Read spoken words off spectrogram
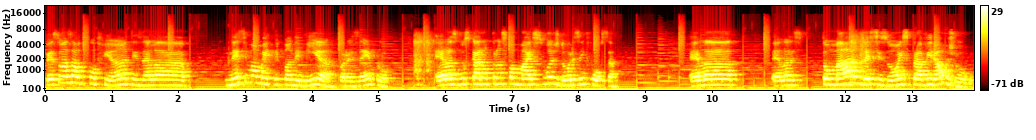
Pessoas autoconfiantes, ela nesse momento de pandemia, por exemplo, elas buscaram transformar as suas dores em força. Ela, elas tomaram decisões para virar o jogo.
